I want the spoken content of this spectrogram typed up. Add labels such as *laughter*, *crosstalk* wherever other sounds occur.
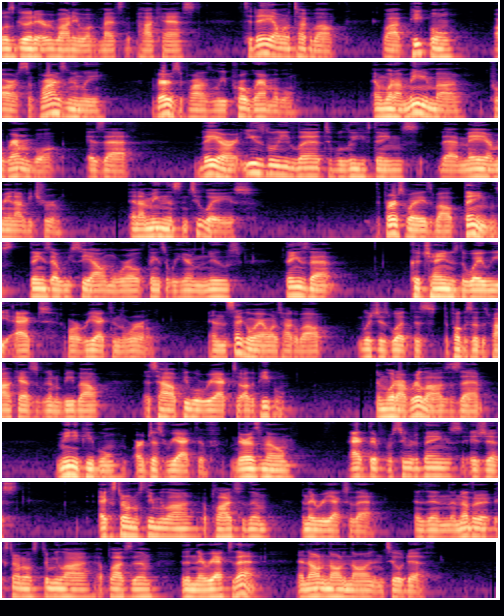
What's good, everybody, welcome back to the podcast. Today, I want to talk about why people are surprisingly, very surprisingly, programmable. And what I mean by programmable is that they are easily led to believe things that may or may not be true. And I mean this in two ways. The first way is about things, things that we see out in the world, things that we hear in the news, things that could change the way we act or react in the world. And the second way I want to talk about, which is what this the focus of this podcast is going to be about, is how people react to other people. And what I've realized is that many people are just reactive. There is no active pursuit of things. It's just external stimuli applied to them and they react to that. And then another external stimuli applies to them and then they react to that. And on and on and on until death.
